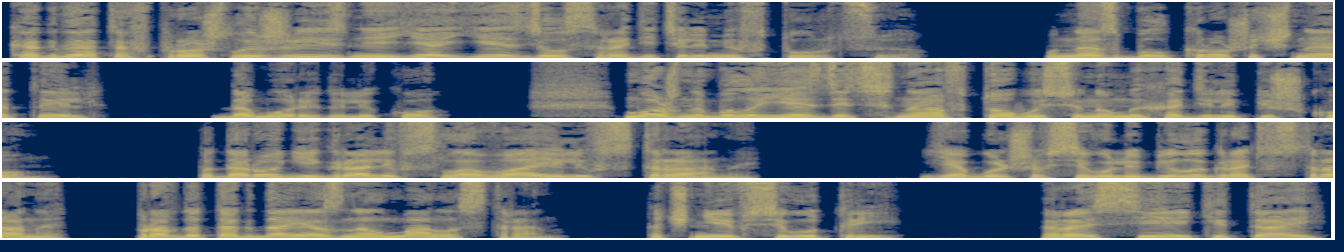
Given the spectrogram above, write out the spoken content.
Когда-то в прошлой жизни я ездил с родителями в Турцию. У нас был крошечный отель, до моря далеко. Можно было ездить на автобусе, но мы ходили пешком. По дороге играли в слова или в страны. Я больше всего любил играть в страны. Правда, тогда я знал мало стран. Точнее, всего три. Россия, Китай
